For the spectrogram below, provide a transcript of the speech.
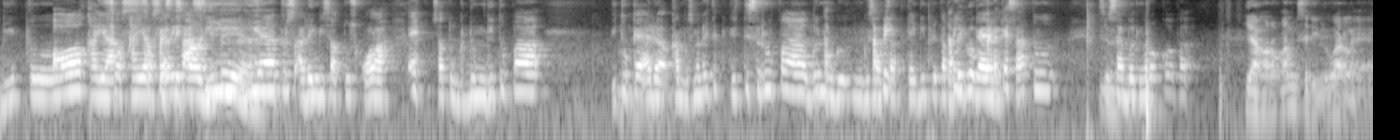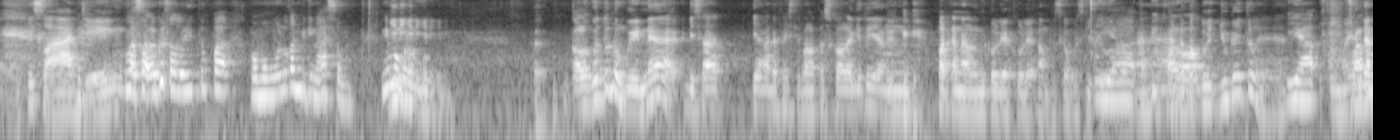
gitu. Oh, kayak- Sos- kayak sosialisasi. festival gitu ya? Iya, terus ada yang di satu sekolah, eh satu gedung gitu pak. Itu kayak ada kampus mana itu, itu seru pak. Gue nunggu nunggu tapi- saat-saat kayak gitu. tapi Tapi, pengen- enaknya satu, susah buat ngerokok pak. Ya ngerokok kan bisa di luar lah. Please lah anjing. Masalah gue selalu itu pak, ngomong mulu kan bikin asem. Ini gini mau gini gini gini. Kalau gue tuh nungguinnya di saat yang ada festival ke sekolah gitu yang perkenalan kuliah-kuliah kampus-kampus gitu. Iya, tapi kalau- dapat duit juga itu lah ya. Iya, Lumayan. Dan,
